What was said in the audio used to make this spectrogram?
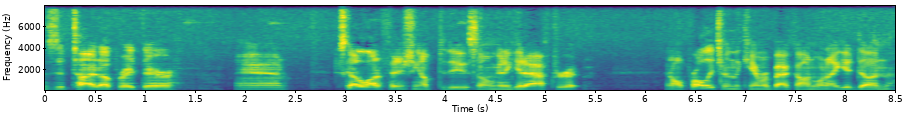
zip tied up right there. And just got a lot of finishing up to do so I'm gonna get after it. And I'll probably turn the camera back on when I get done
